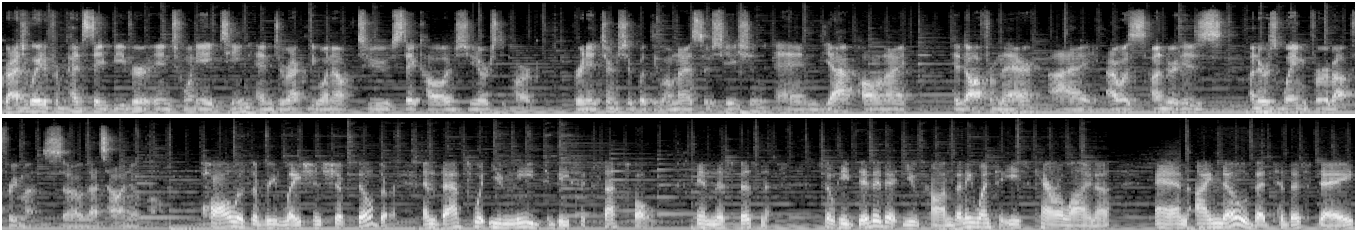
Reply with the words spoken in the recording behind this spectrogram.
graduated from Penn State Beaver in 2018 and directly went out to State College, University Park, for an internship with the Alumni Association. And yeah, Paul and I hit off from there. I I was under his under his wing for about three months, so that's how I know Paul. Paul is a relationship builder, and that's what you need to be successful in this business. So he did it at UConn, then he went to East Carolina, and I know that to this day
